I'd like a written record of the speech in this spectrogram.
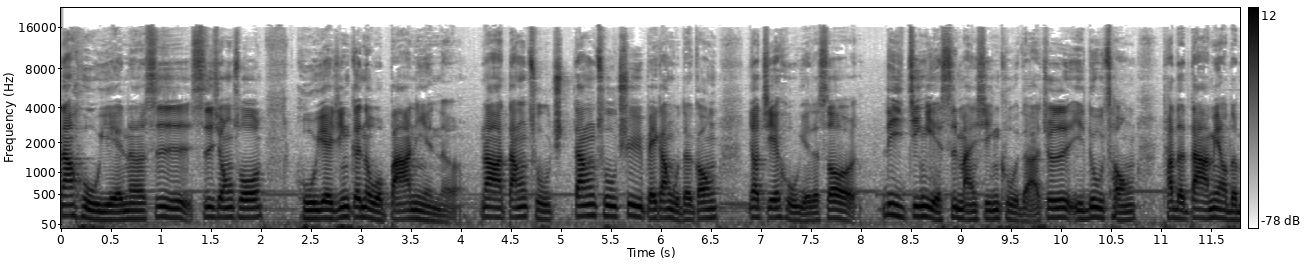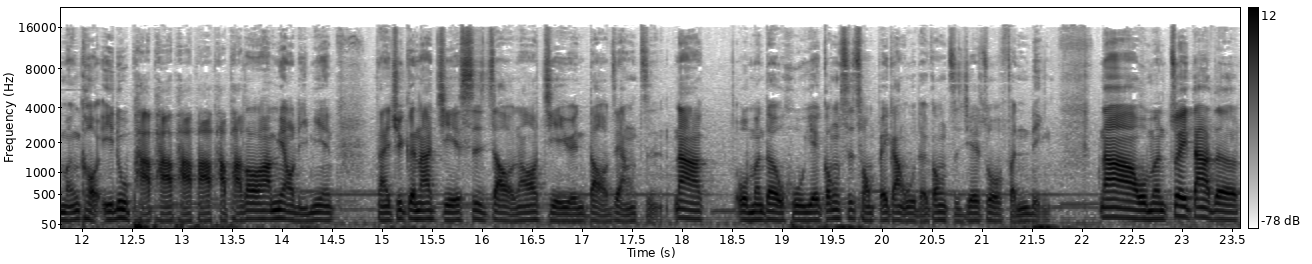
那虎爷呢？是师兄说，虎爷已经跟了我八年了。那当初去当初去北港武德宫要接虎爷的时候，历经也是蛮辛苦的，就是一路从他的大庙的门口一路爬爬爬爬爬爬到他庙里面来去跟他结誓照，然后结缘道这样子。那我们的虎爷公司从北港武德宫直接做分灵。那我们最大的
